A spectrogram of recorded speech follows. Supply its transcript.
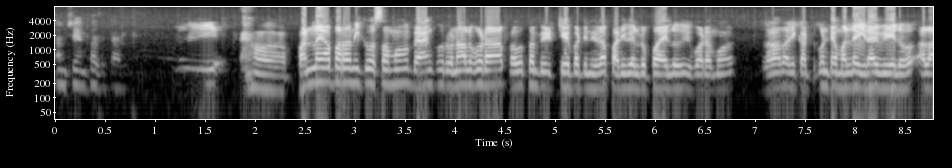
సంక్షేమ పథకాలు. పండ్ల వ్యాపారానికి కోసము బ్యాంకు రుణాలు కూడా ప్రభుత్వం పెట్టి- చేపట్టింది కదా. పదివేల రూపాయలు ఇవ్వడము. తర్వాత అది కట్టుకుంటే మళ్ళీ ఇరవై వేలు అలా.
